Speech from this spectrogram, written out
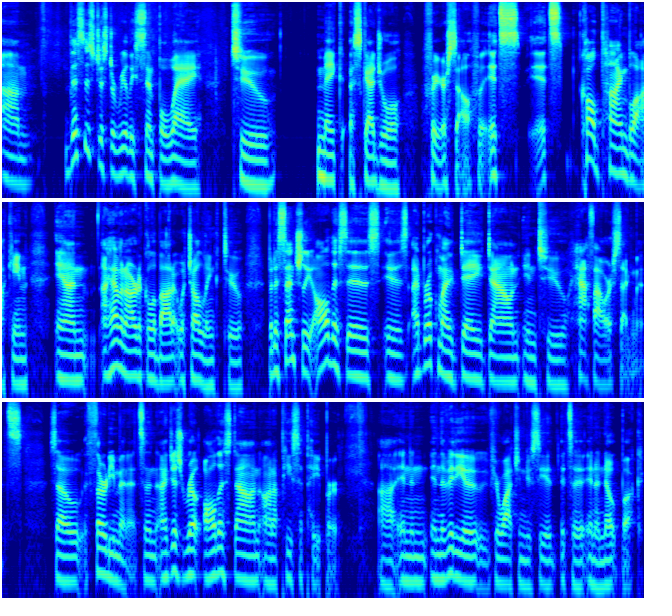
Um, this is just a really simple way to make a schedule for yourself. It's it's called time blocking and I have an article about it which I'll link to. But essentially all this is is I broke my day down into half hour segments. So 30 minutes and I just wrote all this down on a piece of paper. Uh, and in, in the video, if you're watching, you see it, it's a, in a notebook.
